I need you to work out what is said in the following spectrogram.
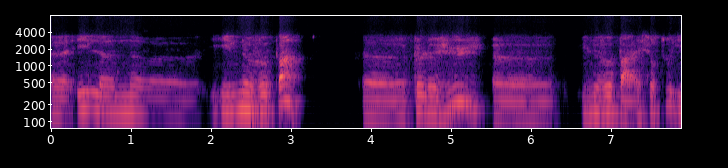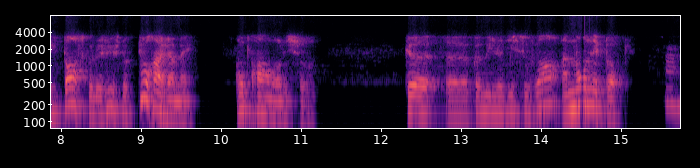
euh, il, ne, il ne veut pas que le juge, il ne veut pas, et surtout, il pense que le juge ne pourra jamais comprendre les choses. Que, comme il le dit souvent, à mon époque, Hum.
